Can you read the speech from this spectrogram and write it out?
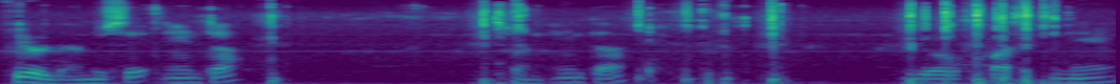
field. And you say enter. This one enter. Your first name.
